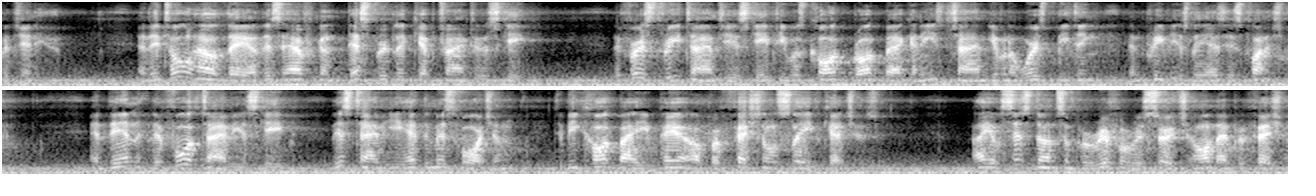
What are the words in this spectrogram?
Virginia. And they told how there this African desperately kept trying to escape. The first three times he escaped, he was caught, brought back, and each time given a worse beating than previously as his punishment. And then the fourth time he escaped, this time he had the misfortune to be caught by a pair of professional slave catchers. I have since done some peripheral research on that profession.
